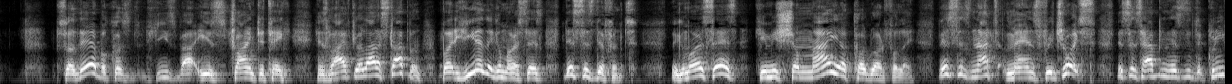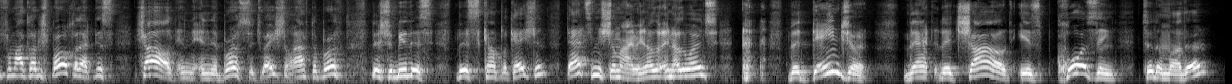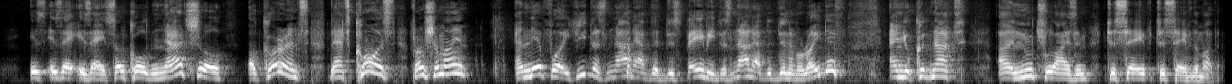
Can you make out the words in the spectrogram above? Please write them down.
So there, because he's he's trying to take his life, you're allowed to stop him. But here the Gemara says this is different. The Gemara says, This is not man's free choice. This is happening, this is a decree from HaKadosh Baruch Hu that this child in, in the birth situation or after birth, there should be this, this complication. That's mishamayim. In other, in other words, the danger that the child is causing to the mother is, is a, is a so-called natural occurrence that's caused from Shemayim and therefore he does not have the this baby does not have the din of a roidif, and you could not uh, neutralize him to save to save the mother.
